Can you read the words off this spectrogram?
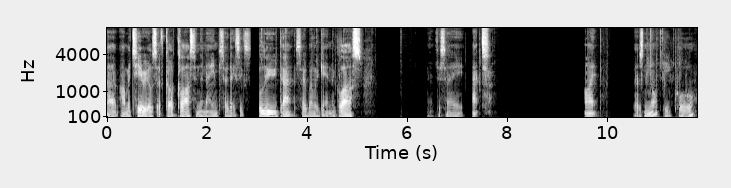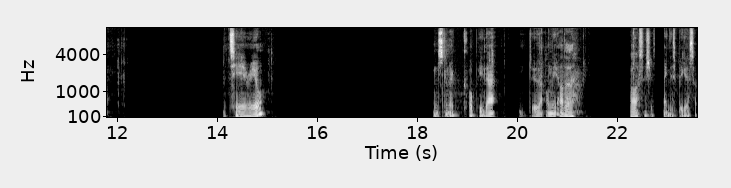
uh, our materials that have got glass in the name. So let's exclude that. So when we're getting the glass, to say at type does not equal material. I'm just going to copy that, do that on the other class. Let's just make this bigger. So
